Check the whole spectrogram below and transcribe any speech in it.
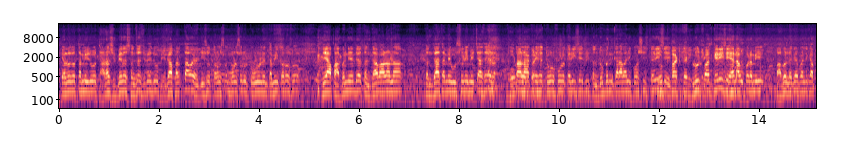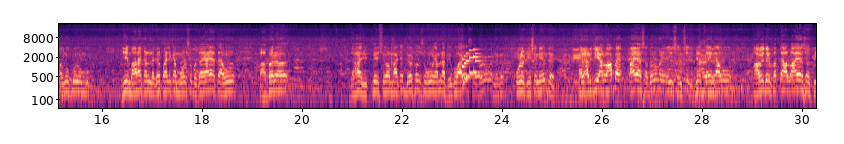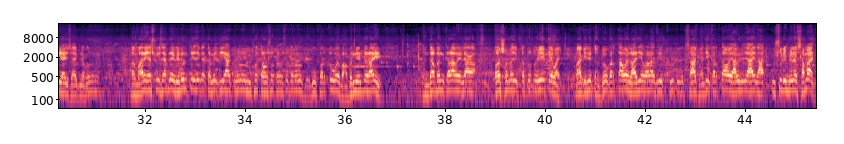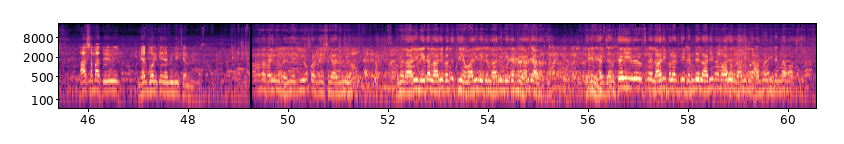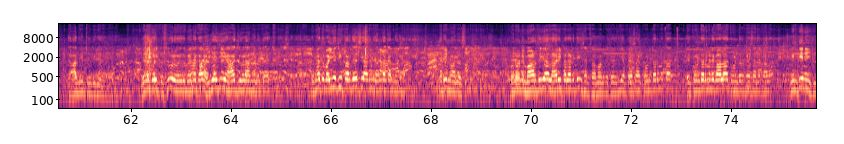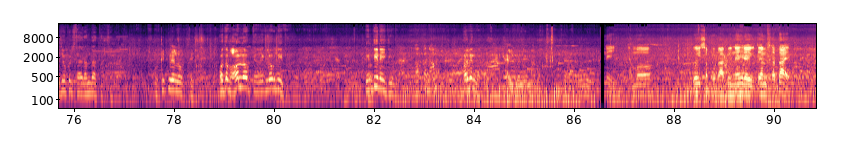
પહેલો તો તમે જો ધારાસભ્યના સંસદસભ્ય જો ભેગા ફરતા હોય અઢીસો ત્રણસો માણસોનું ટોળું લઈને તમે કરો છો જે આ ભાભરની અંદર ધંધાવાળાના ધંધા તમે ઉછળી મીચા છે ઠોકા લાકડી છે તોડફોડ કરી છે જે ધંધો બંધ કરાવવાની કોશિશ કરી છે લૂંટફાટ કરી. છે એના ઉપર અમે ભાભર નગરપાલિકા પ્રમુખ બોલો જે મારા કારણે નગરપાલિકા માણસો બધા આવ્યા હતા, હું ભાભર જહાજ રીતની સેવા માટે બેઠો છું, હું એમના ભેગો આવ્યો છું, બરોબર? નગર પોલીસ સ્ટેશનની અંદર. અને અરજી આલો આપે આવ્યા છે, બરાબર? એ સંસદ સભ્ય થઈને આવું આવેદન પત્ર આલવા આવ્યા છે, પીઆઈ સાહેબને, બરાબર? હવે મારે એસપી સાહેબને વિનંતી છે કે તમે જે આ ટોળો લુખો ત્રણસો ત્રણસો જણાનું ભેગું ફરતું હોય ભાભરની અંદર આવી ધંધા બંધ કરાવે એટલે અસામાજિક તત્વો તો એ કહેવાય. બાકી જે ધંધો કરતા હોય, લારીવાળા જે ફૂટ શાકભાજી કરતા હોય, આવી રીતે આ ઉછળી મેળે સમાજ આ સમાજ તો એવી મહેરબાની કરીને અમે નહીં ચલવી જોઈએ हाँ ना भाई मैं भैया जी हूँ परदेसी आदमी हूँ तो मैं लारी लेकर लारी बंद थी हमारी लेकिन लारी लेकर मैं घर जा रहा था लेकिन घर चलते ही उसने लारी पलट दी डंडे लारी में मारे लारी में हाथ में भी डंडा मार दिया हाथ भी टूट गया मेरा कोई कसूर हो तो मैंने कहा भैया जी हाथ जोड़ा मैंने पैर छुए तो मैं तो भैया जी परदेसी आदमी धंधा करने का गरीब मानुस उन्होंने मार दिया लारी पलट दी सब सामान पे दिया पैसा काउंटर में था एक काउंटर में निकाला काउंटर पैसा निकाला गिनती नहीं थी जो कुछ था धंधा थी कितने लोग थे वो तो बहुत लोग थे एक लोग नहीं थे गिनती नहीं थी आपका नाम अरविंद નહીં એમાં કોઈ સપોર્ટ આપી નહીં રહ્યું તેમ છતાંય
